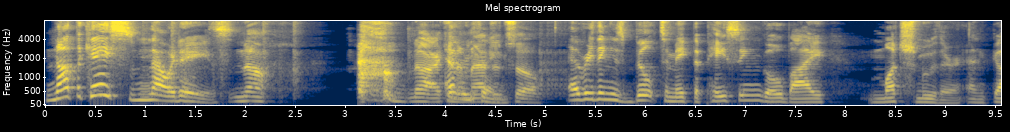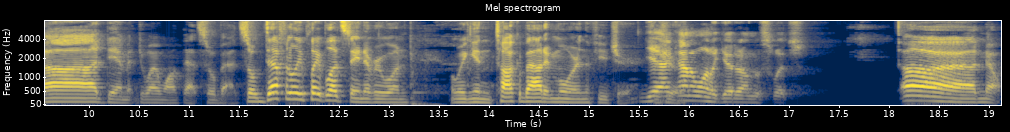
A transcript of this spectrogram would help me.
Not the case nowadays. No. no, I can Everything. imagine so. Everything is built to make the pacing go by much smoother, and god damn it, do I want that so bad. So definitely play Bloodstain, everyone, and we can talk about it more in the future. Yeah, I kind of want to get it on the Switch. Uh, no.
